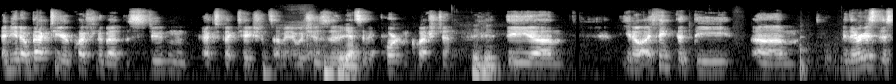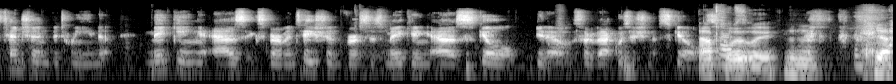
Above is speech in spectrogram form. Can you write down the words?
And you know, back to your question about the student expectations. I mean, which is a, Yeah. it's an important question. Mhm. The um, you know, I think that the um, there is this tension between making as experimentation versus making as skill, you know, sort of acquisition of skills. Absolutely. Mhm. Yeah.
